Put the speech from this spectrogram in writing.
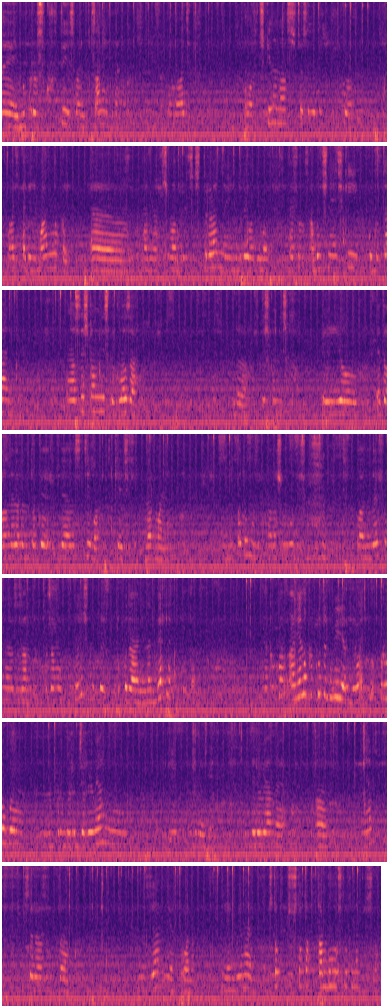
Эй, мы просто крутые с вами, пацаны. Давайте. Вот очки на нас сейчас одеты. Давайте оденем монокль. Э, него смотрится странно и не его одевать. Нас обычные очки, как у ботаника. У нас слишком низко глаза. Да, слишком низко. И ее... Это, наверное, только для Стива такие очки. Нормально. Не подумали о нашем будущем. Ладно, дальше у нас замок, замок ключ. какой- Куда они? На дверь на какую-то? На какую? Не на какую-то дверь. Давайте попробуем, например, деревянную. Деревянная. А, нет. Сразу так. Нельзя? Нет, ладно. Я не понимаю. Стоп, что там? Там было что-то написано.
